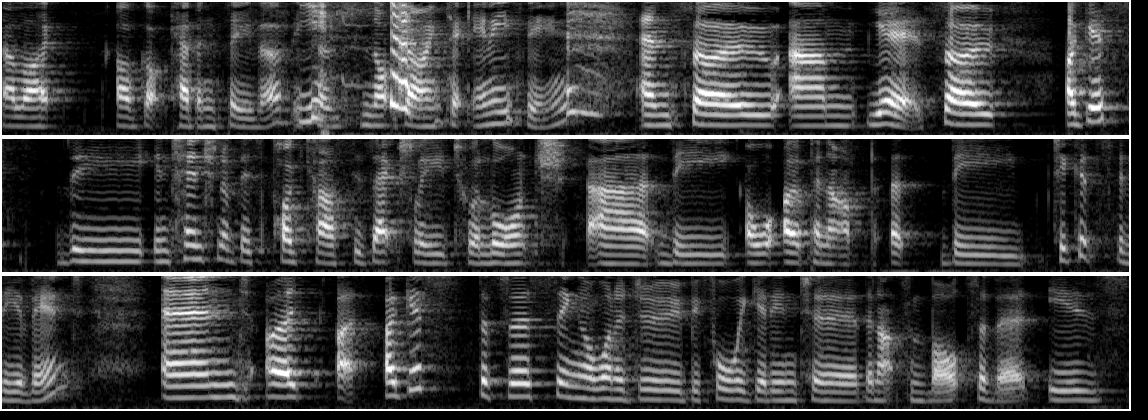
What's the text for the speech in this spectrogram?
uh, like I've got cabin fever because not going to anything, and so um, yeah. So I guess the intention of this podcast is actually to launch uh, the or open up uh, the tickets for the event, and I, I, I guess the first thing I want to do before we get into the nuts and bolts of it is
